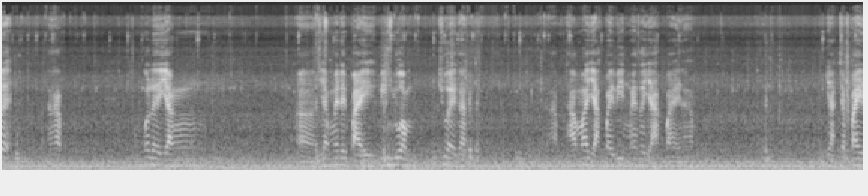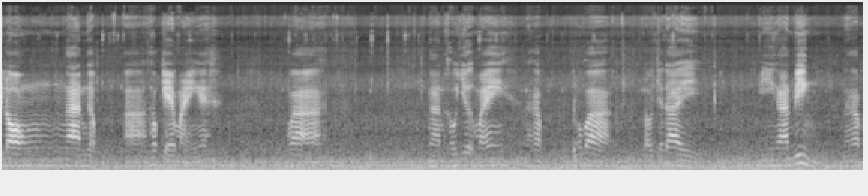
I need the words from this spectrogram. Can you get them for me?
ด้วยนะครับผมก็เลยยังยังไม่ได้ไปวิ่งร่วมช่วยกันนะครับถามว่าอยากไปวิ่งไหมก็อยากไปนะครับ อยากจะไปลองงานกับเท่าแก่ใหม่ไงว่างานเขาเยอะไหมนะครับ เพราะว่า เราจะได้มีงานวิ่งนะครับ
